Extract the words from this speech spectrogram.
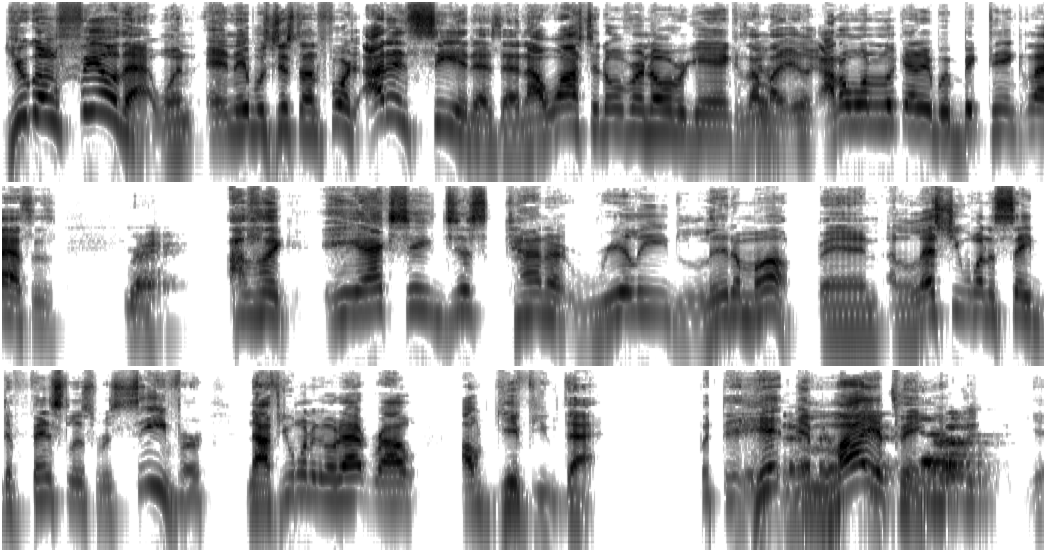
you're gonna feel that one, and it was just unfortunate. I didn't see it as that, and I watched it over and over again because I'm Yeah. like, I don't want to look at it with Big Ten glasses. Right. I was like, he actually just kind of really lit him up. And unless you want to say defenseless receiver, now if you want to go that route, I'll give you that. But the hit, That- in that- my opinion, part of it. yeah,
